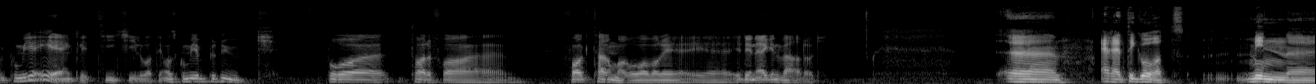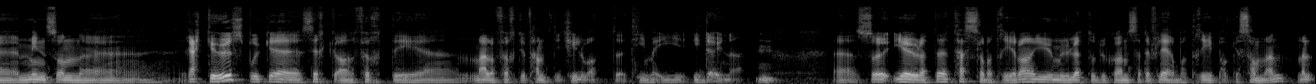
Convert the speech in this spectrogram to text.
hvor mye er egentlig 10 kWt? Altså hvor mye bruk, for å ta det fra eh, fagtermer og over i, i, i din egen hverdag? Uh, jeg regnet i går at min, uh, min sånn uh, rekkehus bruker ca. 40, eh, mellom 40 og 50 kWt i, i døgnet. Eh, så gjør jo dette Tesla-batteriet da, gir jo mulighet til at du kan sette flere batteripakker sammen. Men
